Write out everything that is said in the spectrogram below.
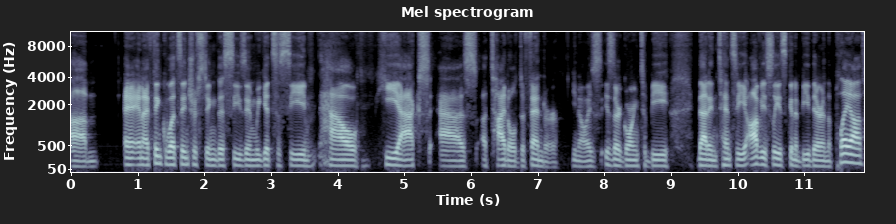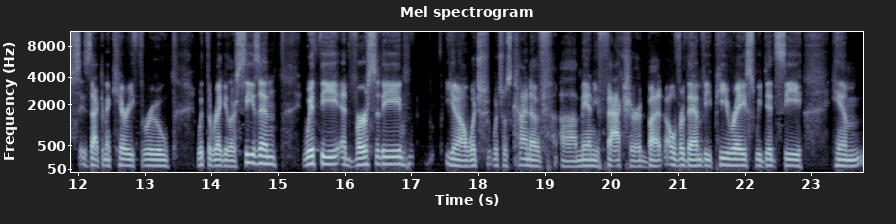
Um, and, I think what's interesting this season, we get to see how he acts as a title defender you know is is there going to be that intensity? Obviously it's going to be there in the playoffs. Is that going to carry through with the regular season? With the adversity you know which which was kind of uh, manufactured but over the mvp race we did see him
